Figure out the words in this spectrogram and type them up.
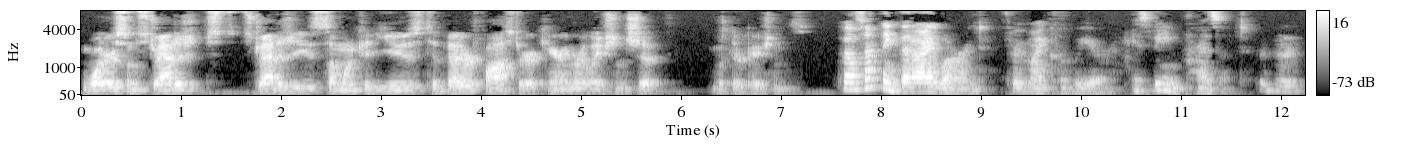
what are some strateg- strategies someone could use to better foster a caring relationship with their patients? Well, something that I learned through my career is being present. Mhm.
